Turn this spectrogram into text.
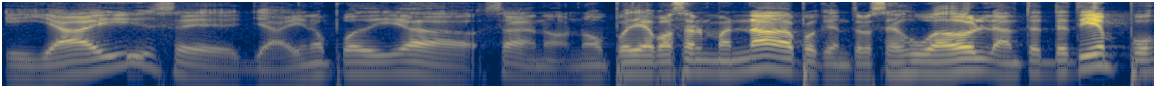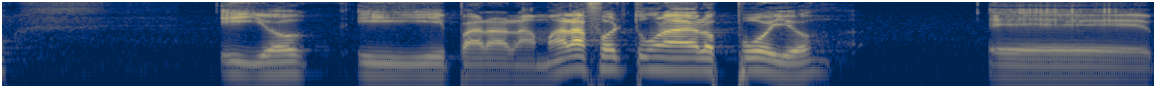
y ya ahí se ya ahí no podía o sea no, no podía pasar más nada porque entró ese jugador antes de tiempo y yo y para la mala fortuna de los pollos eh,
